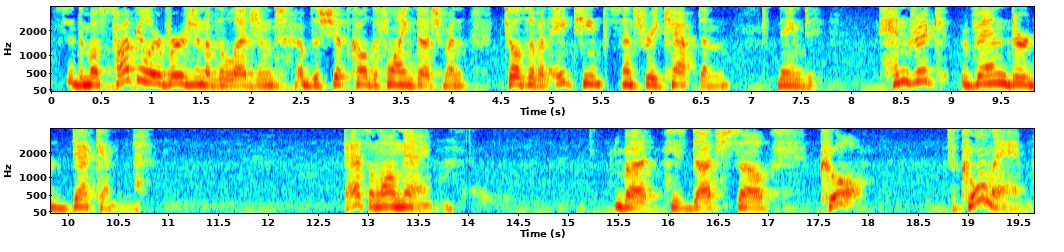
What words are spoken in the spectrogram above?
So the most popular version of the legend of the ship called the Flying Dutchman tells of an 18th century captain named Hendrik van der Decken. That's a long name. But he's Dutch, so cool. It's a cool name.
